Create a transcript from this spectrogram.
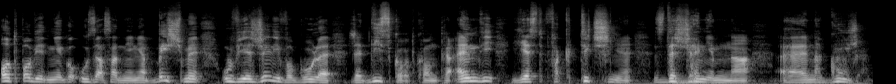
odpowiedniego uzasadnienia, byśmy uwierzyli w ogóle, że Discord kontra Andy jest faktycznie zderzeniem na, e, na górze.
